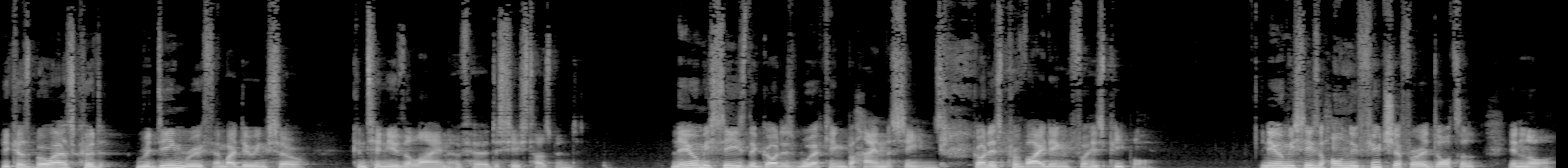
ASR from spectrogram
Because Boaz could redeem Ruth and by doing so continue the line of her deceased husband. Naomi sees that God is working behind the scenes. God is providing for his people. Naomi sees a whole new future for her daughter-in-law,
